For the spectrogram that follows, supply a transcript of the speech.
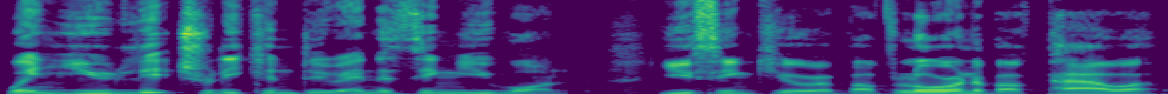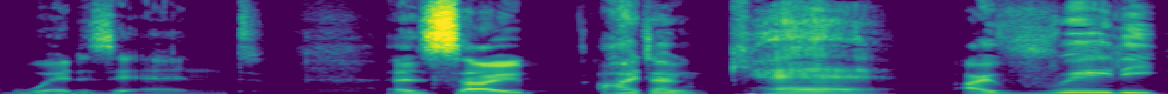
when you literally can do anything you want you think you're above law and above power where does it mm-hmm. end and so i don't care i really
